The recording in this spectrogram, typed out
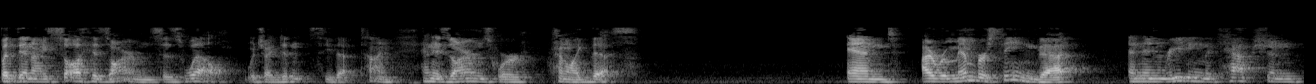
but then I saw his arms as well. which I didn't see that time, and his arms were kind of like this. And I remember seeing that and then reading the caption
